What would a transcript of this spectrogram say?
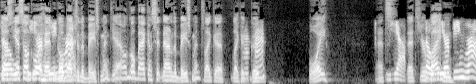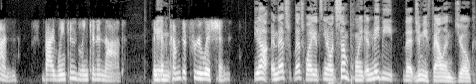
So yes, yes, I'll go ahead and go run. back to the basement. Yeah, I'll go back and sit down in the basement like a like a mm-hmm. good boy. That's yeah. That's your so Biden. we are being run by Winkin, Blinken, and Nod. They and, have come to fruition. Yeah, and that's that's why it's you know at some point, and maybe that Jimmy Fallon joke,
